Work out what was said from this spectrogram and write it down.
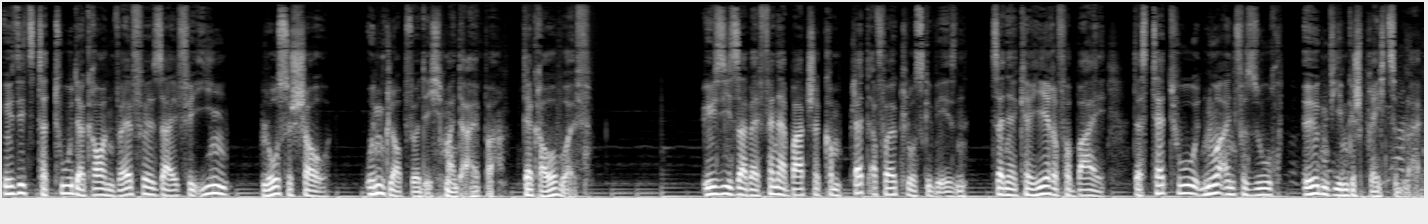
Özils Tattoo der grauen Wölfe sei für ihn bloße Show. Unglaubwürdig, meint Alper, der graue Wolf. Özil sei bei Fenerbahce komplett erfolglos gewesen, seine Karriere vorbei, das Tattoo nur ein Versuch, irgendwie im Gespräch zu bleiben.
